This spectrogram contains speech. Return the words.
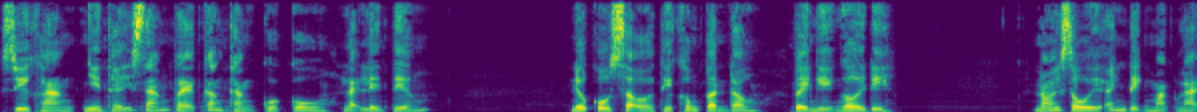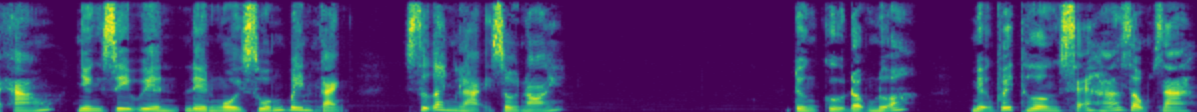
Duy Khang nhìn thấy dáng vẻ căng thẳng của cô lại lên tiếng. Nếu cô sợ thì không cần đâu, về nghỉ ngơi đi. Nói rồi anh định mặc lại áo nhưng Di Uyên liền ngồi xuống bên cạnh giữ anh lại rồi nói Đừng cử động nữa, miệng vết thương sẽ há rộng ra.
